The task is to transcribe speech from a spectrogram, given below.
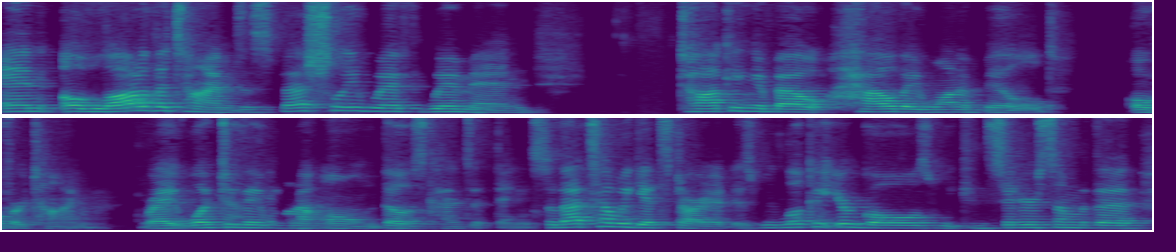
And a lot of the times, especially with women, talking about how they want to build over time right? What do they want to own? Those kinds of things. So that's how we get started is we look at your goals we consider some of the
